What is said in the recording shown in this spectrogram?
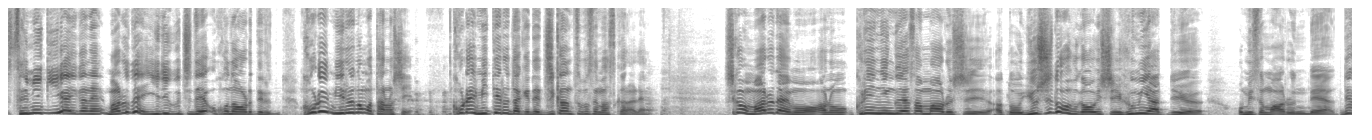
せめぎ合いがねまるで入り口で行われてる。これ見るのも楽しい。これ見てるだけで時間潰せますからね。しかも丸大もあのクリーニング屋さんもあるしあと油脂豆腐が美味しいフミヤっていうお店もあるんで。で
